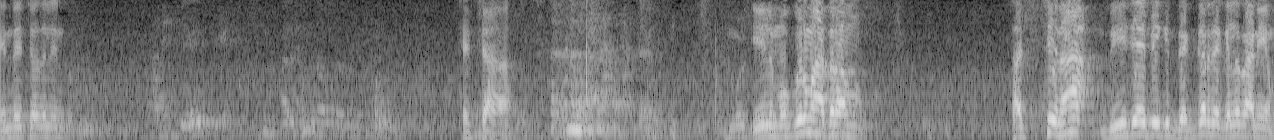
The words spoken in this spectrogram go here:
ఏం తెచ్చోదులు ఇంకో హెచ్చా? వీళ్ళు ముగ్గురు మాత్రం సచ్చిన బీజేపీకి దగ్గర దగ్గర రానియం.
